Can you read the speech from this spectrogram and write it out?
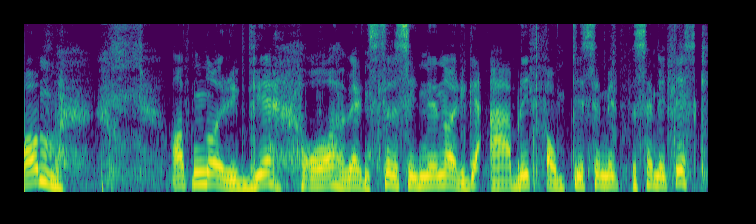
om at Norge og venstresiden i Norge er blitt antisemittisk.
